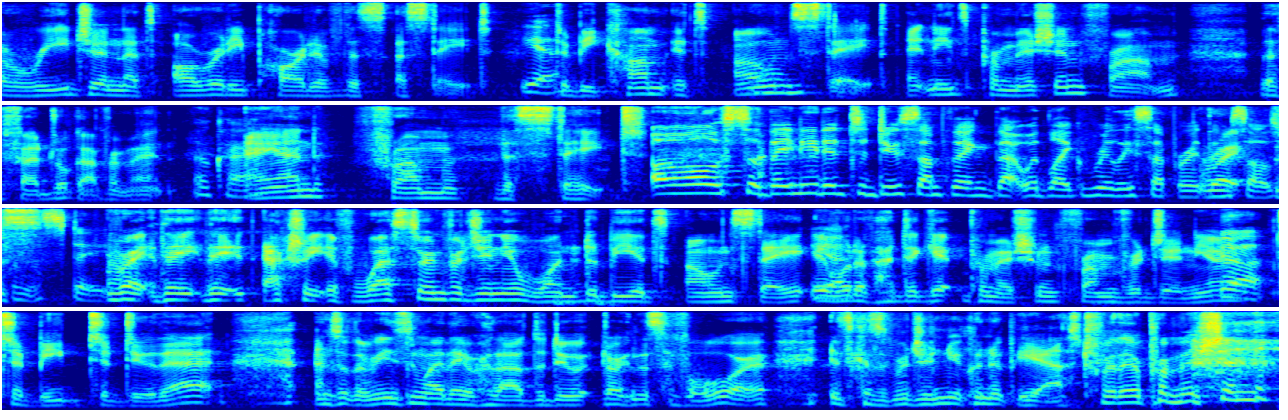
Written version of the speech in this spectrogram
a region that's already part of this estate Yeah. to become its own mm-hmm. state, it needs permission from the federal government Okay. and from the state. oh, so they needed to do something that would like really separate themselves from the state. Right. They they actually if Western Virginia wanted to be its own state, it Yeah. would have had to get permission from Virginia Yeah. to be to do that. And so the reason why they were allowed to do it during the Civil War is because Virginia couldn't be asked for their permission.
